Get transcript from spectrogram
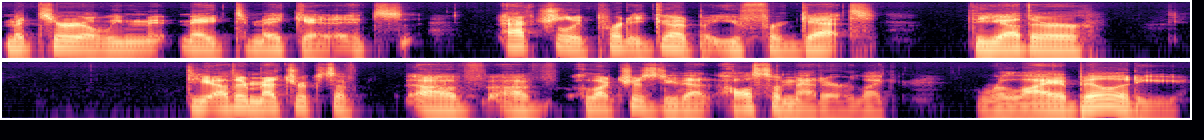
material we made to make it it's actually pretty good but you forget the other the other metrics of of, of electricity that also matter like reliability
